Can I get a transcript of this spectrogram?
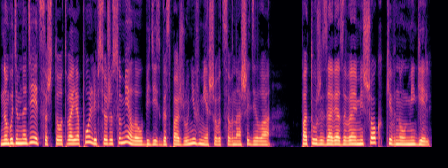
Но будем надеяться, что твоя Полли все же сумела убедить госпожу не вмешиваться в наши дела. Потуже завязывая мешок, кивнул Мигель.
